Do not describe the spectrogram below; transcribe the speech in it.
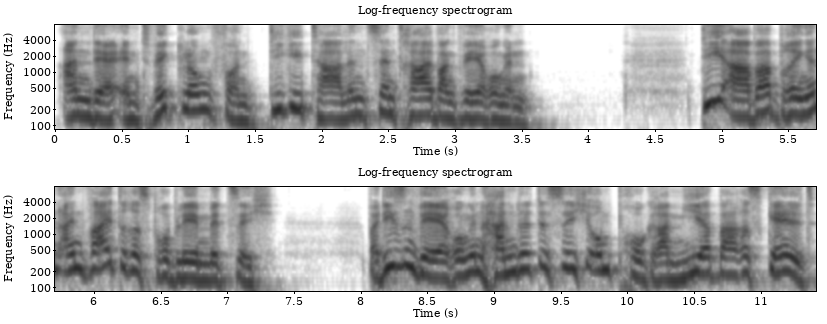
an der Entwicklung von digitalen Zentralbankwährungen. Die aber bringen ein weiteres Problem mit sich. Bei diesen Währungen handelt es sich um programmierbares Geld,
